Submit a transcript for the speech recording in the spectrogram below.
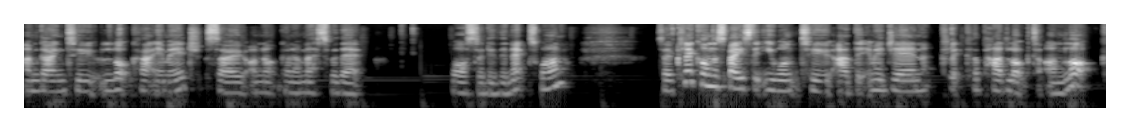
I'm going to lock that image. So I'm not going to mess with it whilst I do the next one. So click on the space that you want to add the image in, click the padlock to unlock,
